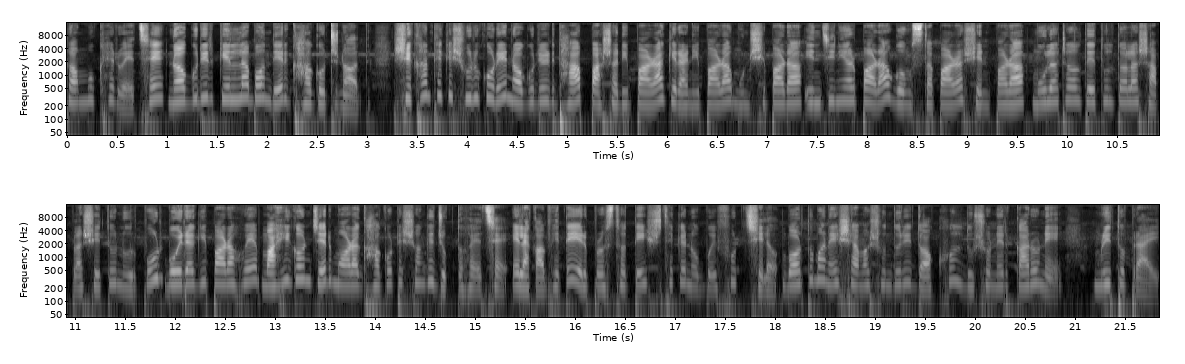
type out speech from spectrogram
সম্মুখে রয়েছে নগরীর কেল্লাবন্দের ঘাগট নদ। সেখান থেকে শুরু করে নগরীর ধাপ পাশারিপাড়া, কেরানীপাড়া, মুন্সিপাড়া, ইঞ্জিনিয়ারপাড়া, গোমস্তাপাড়া, সেনপাড়া, মুলাটল, তেঁতুলতলা, শাপলা সেতু, নূরপুর, বৈরাগীপাড়া হয়ে মাহিগঞ্জের মরা ঘাগটের সঙ্গে যুক্ত হয়েছে। এলাকা ভেতে এর প্রস্থ তেইশ থেকে নব্বই ফুট ছিল। বর্তমানে শ্যামাসুন্দরী দখল দূষণের কারণে মৃতপ্রায়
